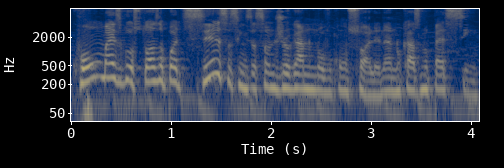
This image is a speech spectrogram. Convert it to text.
quão mais gostosa pode ser essa sensação de jogar no novo console, né? No caso, no PS5.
